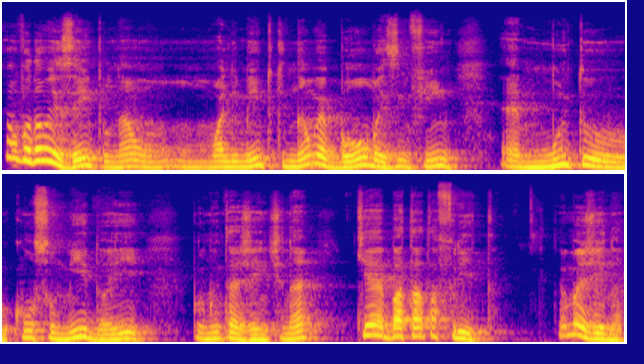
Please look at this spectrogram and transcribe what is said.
Eu vou dar um exemplo, né, um, um alimento que não é bom, mas enfim, é muito consumido aí por muita gente, né, que é batata frita. Então imagina,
